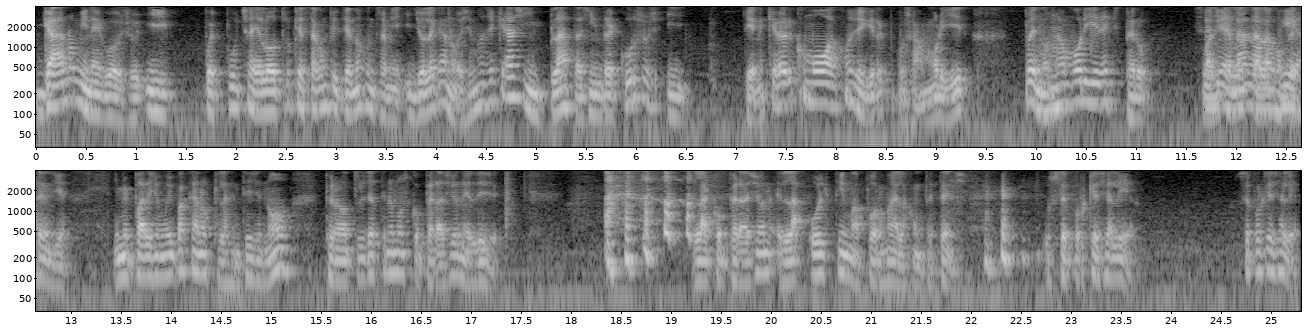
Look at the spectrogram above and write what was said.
gano mi negocio y pues pucha, y el otro que está compitiendo contra mí y yo le gano, ese man se queda sin plata, sin recursos y tiene que ver cómo va a conseguir, pues va a morir. Pues no se va a morir, pero Sí, sí, la básicamente a la analogía. competencia. Y me pareció muy bacano que la gente dice, no, pero nosotros ya tenemos cooperación. Y él dice, la cooperación es la última forma de la competencia. ¿Usted por qué se alía? ¿Usted por qué se alía?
